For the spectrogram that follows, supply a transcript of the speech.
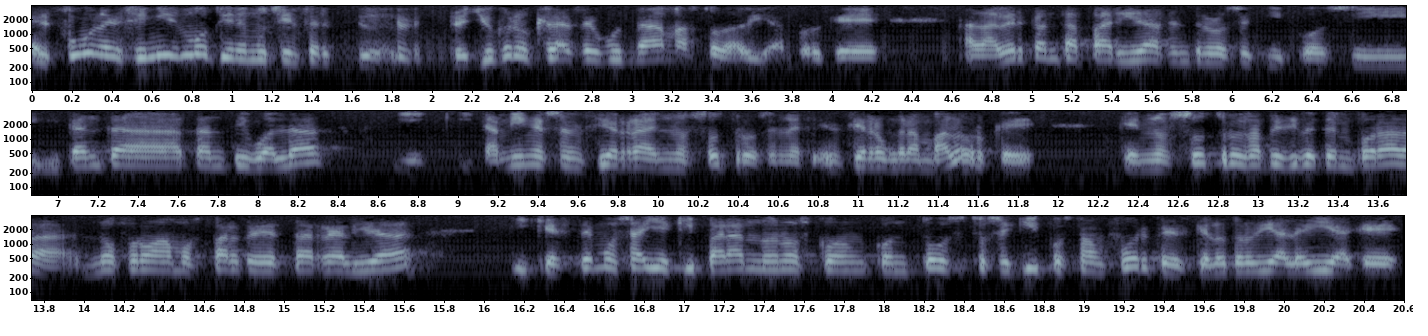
el fútbol en sí mismo tiene mucha incertidumbre, pero yo creo que la segunda más todavía, porque al haber tanta paridad entre los equipos y, y tanta tanta igualdad, y, y, también eso encierra en nosotros, en, encierra un gran valor, que, que nosotros a principio de temporada no formamos parte de esta realidad y que estemos ahí equiparándonos con, con todos estos equipos tan fuertes, que el otro día leía que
